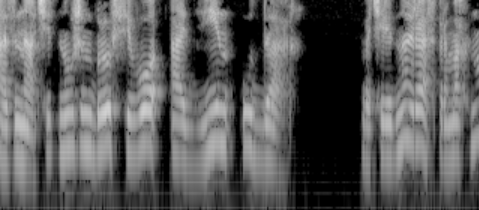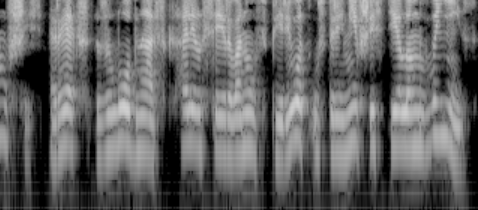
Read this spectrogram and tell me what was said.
А значит, нужен был всего один удар. В очередной раз промахнувшись, Рекс злобно оскалился и рванул вперед, устремившись телом вниз.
